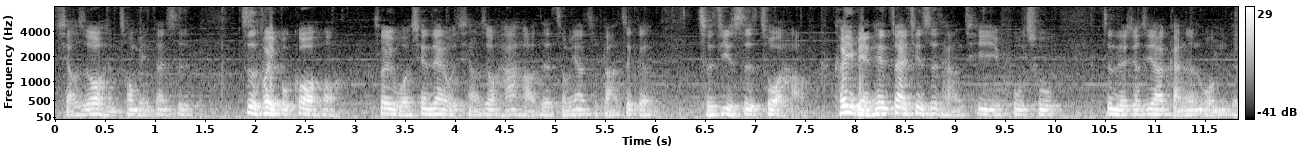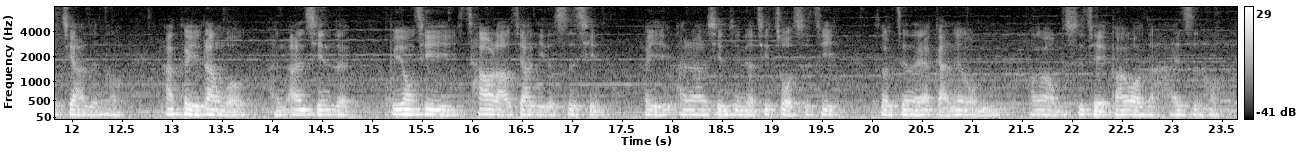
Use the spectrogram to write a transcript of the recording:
小时候很聪明，但是智慧不够吼。所以我现在我想说，好好的怎么样子把这个慈济事做好，可以每天在静思堂去付出，真的就是要感恩我们的家人哦。他可以让我很安心的，不用去操劳家里的事情，可以安安心心的去做慈济。所以真的要感恩我们，包括我们师姐，包括我的孩子吼。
